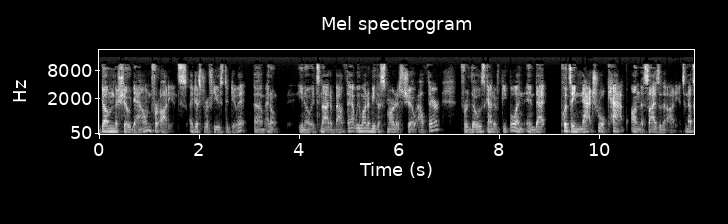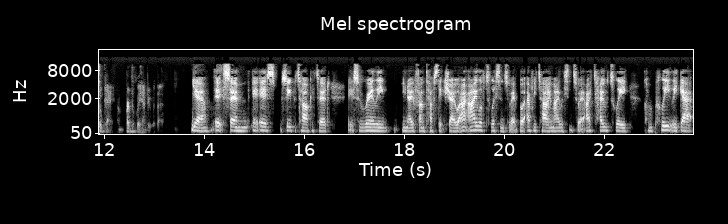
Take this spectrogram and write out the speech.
dumb the show down for audience. I just refuse to do it. Um, i don't you know it's not about that. We want to be the smartest show out there for those kind of people. And and that puts a natural cap on the size of the audience. And that's okay. I'm perfectly happy with that. Yeah it's um it is super targeted it's a really you know fantastic show I, I love to listen to it but every time i listen to it i totally completely get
